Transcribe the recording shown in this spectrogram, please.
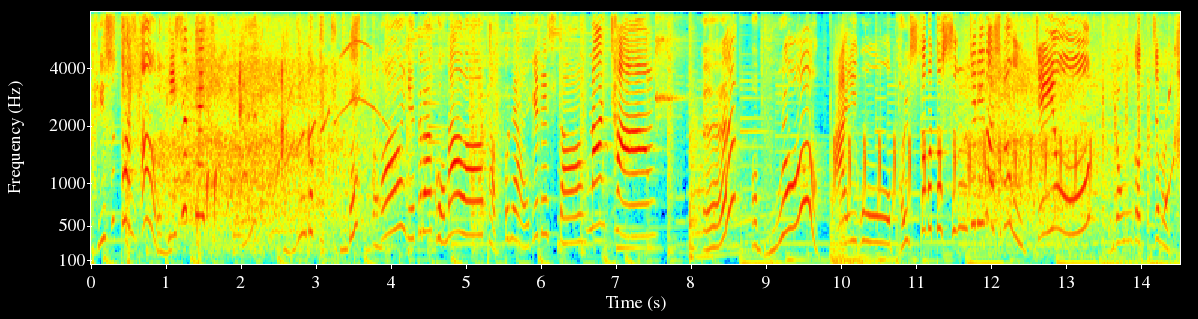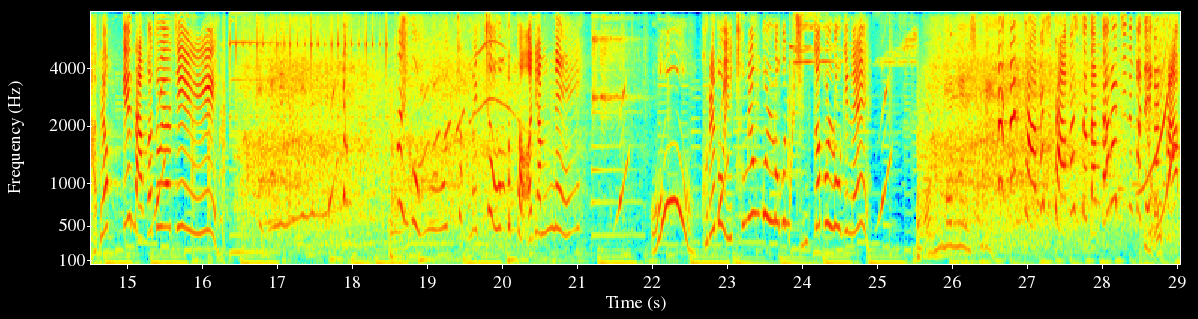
비슷한 어 비슷해. 아, 아닌 것 같은데? 아 얘들아 고마워 덕분에 알게 됐어 넌 참. 에? 아 뭐야 아이고 벌써부터 승질이 나시면 어째요? 이런 것쯤은 가볍게 나가줘야지. 아이고 정말 처음부터 어렵네. 오 그래도 이 투명 블록은 진짜 블록이네. 어림없는 소리 내가 다.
